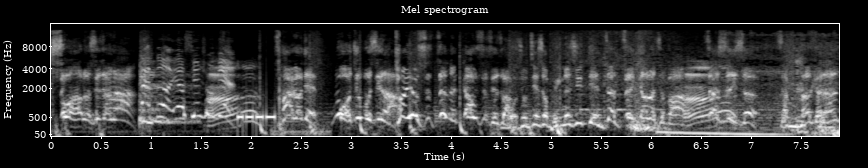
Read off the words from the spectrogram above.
说好了旋转呢？大哥要先充电。差个点，我就不信了。他要是真的高速旋转，我就接受评论区点赞最高的惩罚。再试一次，怎么可能？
